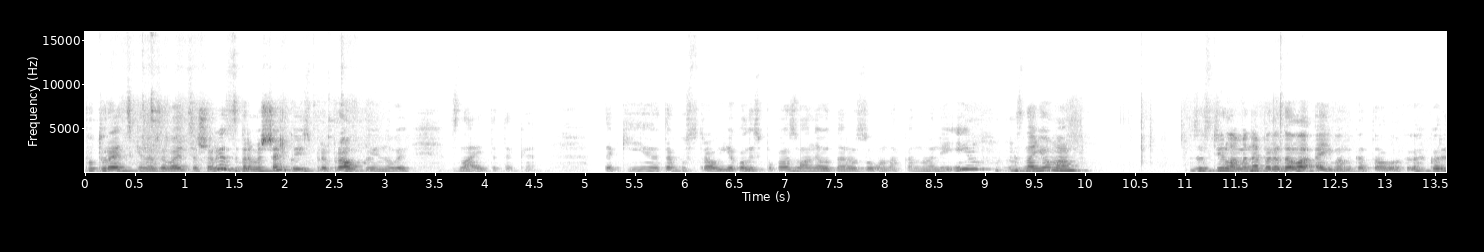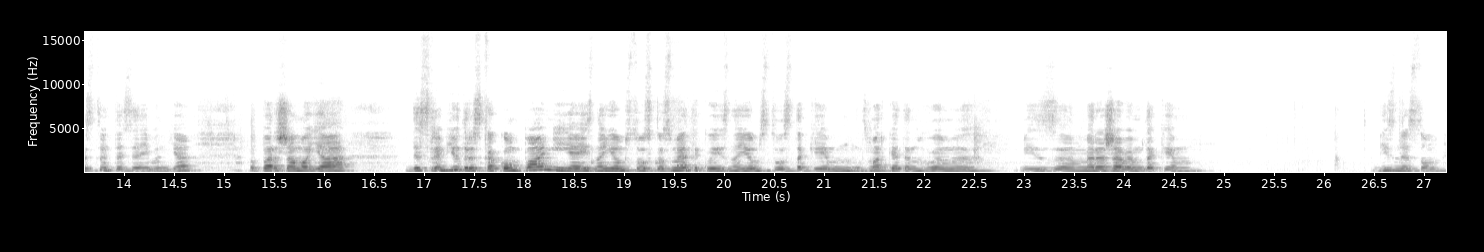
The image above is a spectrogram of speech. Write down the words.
по-турецьки називається що рис з вермишелькою, з приправкою. Ну, ви знаєте таке. Такі, таку страву я колись показувала неодноразово на каналі. І знайома зустріла мене, передала Avon каталог. Користуйтеся Avon. Я перша моя дистриб'юторська компанія і знайомство з косметикою, і знайомство з таким з маркетинговим е, і з мережевим таким бізнесом.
